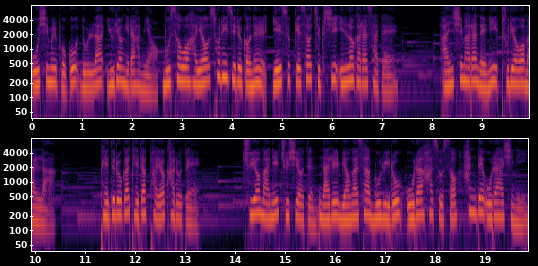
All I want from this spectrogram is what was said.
오심을 보고 놀라 유령이라 하며 무서워하여 소리 지르거늘 예수께서 즉시 일러 가라 사대 안심하라 내니 두려워 말라 베드로가 대답하여 가로되 주여 만일 주시어든 나를 명하사 물 위로 오라 하소서 한데 오라 하시니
